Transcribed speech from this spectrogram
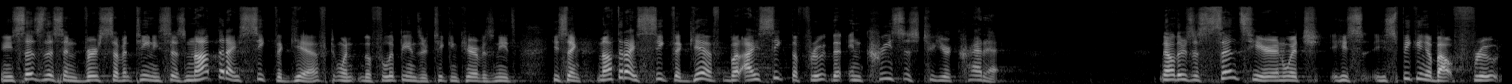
And he says this in verse 17. He says, Not that I seek the gift, when the Philippians are taking care of his needs. He's saying, Not that I seek the gift, but I seek the fruit that increases to your credit. Now, there's a sense here in which he's, he's speaking about fruit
